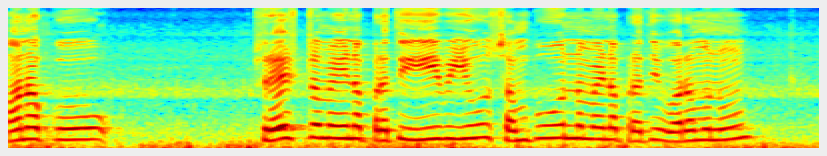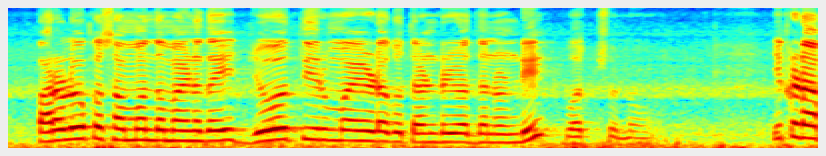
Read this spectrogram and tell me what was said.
మనకు శ్రేష్టమైన ప్రతి ఈవియు సంపూర్ణమైన ప్రతి వరమును పరలోక సంబంధమైనదై జ్యోతిర్మయుడకు తండ్రి వద్ద నుండి వచ్చును. ఇక్కడ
